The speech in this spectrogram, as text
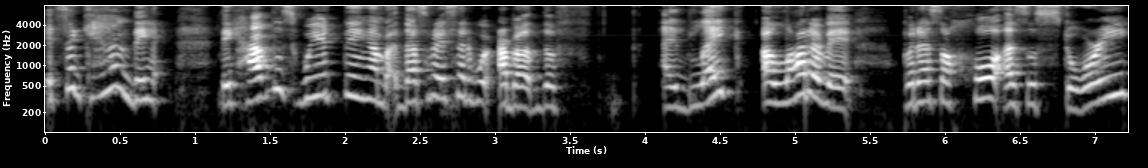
It's again they they have this weird thing about. That's what I said about the. I like a lot of it, but as a whole, as a story,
